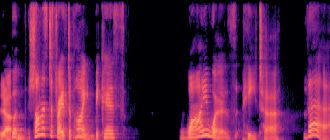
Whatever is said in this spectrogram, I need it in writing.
Yeah. but Shon has just raised a point because why was Peter there?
